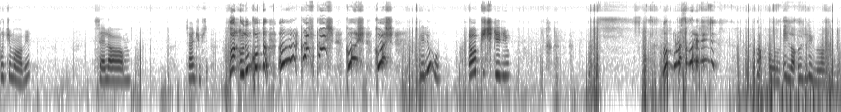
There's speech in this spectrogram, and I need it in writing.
Bu kim abi? Selam. Sen kimsin? Lan ödüm koptu. Aa, koş koş koş koş. Geliyor mu? Ya piç geliyor. Lan burası böyle değildi. Lan oğlum illa öldüreyim mi lan seni?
